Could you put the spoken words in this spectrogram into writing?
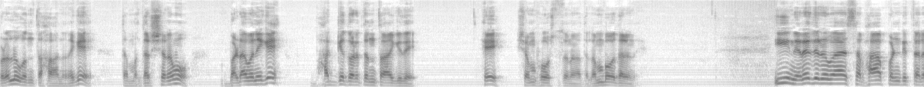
ಬಳಲುವಂತಹ ನನಗೆ ತಮ್ಮ ದರ್ಶನವು ಬಡವನಿಗೆ ಭಾಗ್ಯ ದೊರೆತಂತಾಗಿದೆ. ಹೇ ಶಂಭೋಸ್ತುತನಾದ ಲಂಬೋದರನೇ, ಈ ನೆರೆದಿರುವ ಸಭಾ ಪಂಡಿತರ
